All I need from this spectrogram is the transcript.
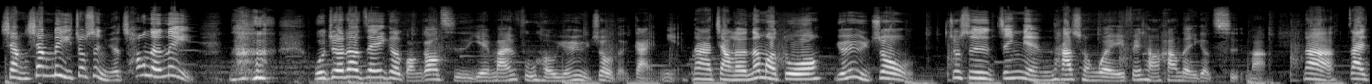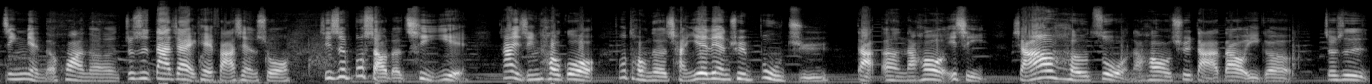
想象力就是你的超能力。我觉得这一个广告词也蛮符合元宇宙的概念。那讲了那么多，元宇宙就是今年它成为非常夯的一个词嘛。那在今年的话呢，就是大家也可以发现说，其实不少的企业，它已经透过不同的产业链去布局。打嗯，然后一起想要合作，然后去达到一个就是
